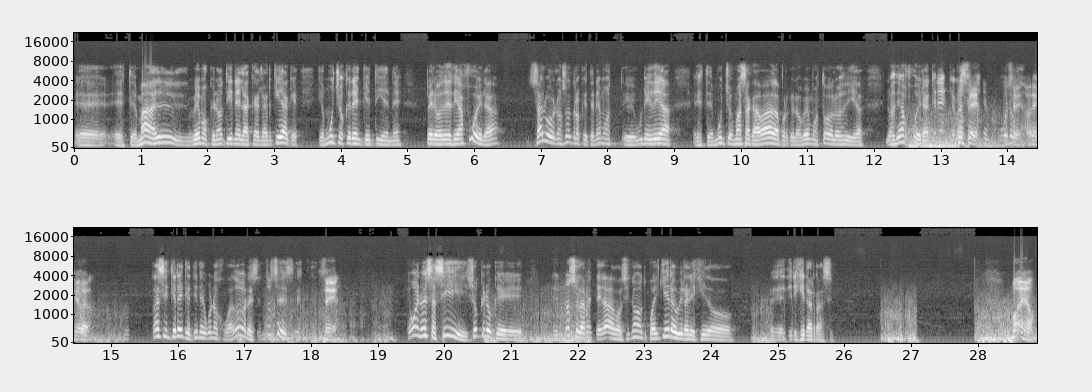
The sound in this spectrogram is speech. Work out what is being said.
eh, este, mal, vemos que no tiene la jerarquía que, que muchos creen que tiene, pero desde afuera salvo nosotros que tenemos eh, una idea este, mucho más acabada porque los vemos todos los días, los de afuera creen que Racing tiene buenos Racing cree que tiene buenos jugadores, entonces... Este, sí. Bueno, es así, yo creo que eh, no solamente Gago, sino cualquiera hubiera elegido eh, dirigir a Racing. Bueno,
